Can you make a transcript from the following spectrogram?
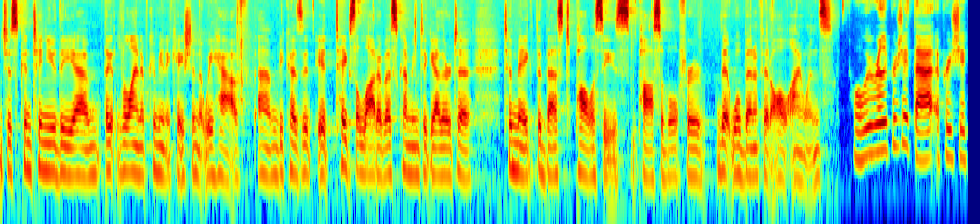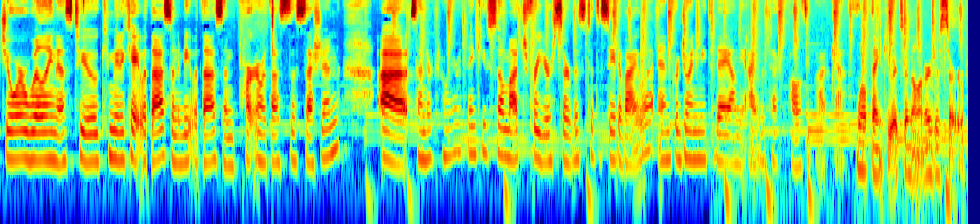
just continue the, um, the, the, line of communication that we have um, because it, it, takes a lot of us coming together to, to make the best policies possible for that will benefit all Iowans. Well, we really appreciate that. Appreciate your willingness to communicate with us and to meet with us and partner with us this session. Uh, Senator Cournoyer, thank you so much for your service to the state of Iowa and for joining me today on the Iowa Tech Policy Podcast. Well, thank you. It's an honor to serve.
